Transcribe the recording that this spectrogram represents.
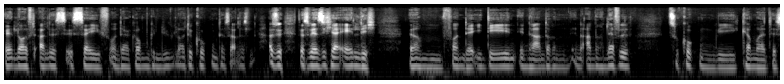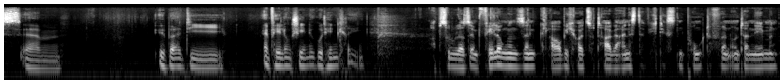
äh, läuft, alles ist safe und da kommen genügend Leute gucken, dass alles. Also das wäre sicher ähnlich ähm, von der Idee in einer anderen, in einem anderen Level zu gucken, wie kann man das ähm, über die Empfehlungsschiene gut hinkriegen. Absolut. Also Empfehlungen sind, glaube ich, heutzutage eines der wichtigsten Punkte für ein Unternehmen.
